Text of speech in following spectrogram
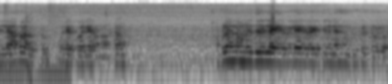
എല്ലാ ഭാഗത്തും ഒരേപോലെ ആവണം കേട്ടോ. അപ്പോൾ നമ്മളിത് ലെയർ ലെയറായിട്ട് ഇങ്ങനെ നമുക്ക് കിട്ടുമല്ലോ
